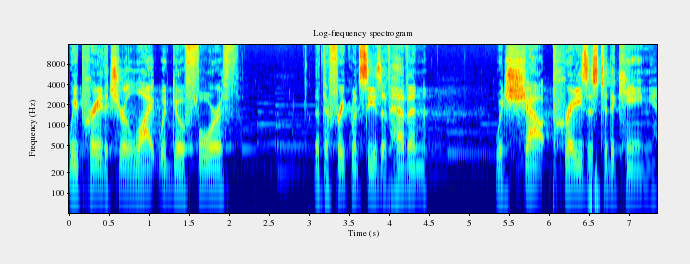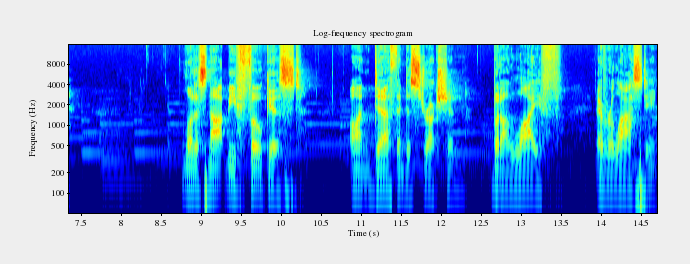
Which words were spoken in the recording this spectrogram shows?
we pray that your light would go forth, that the frequencies of heaven would shout praises to the King. Let us not be focused on death and destruction, but on life everlasting.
